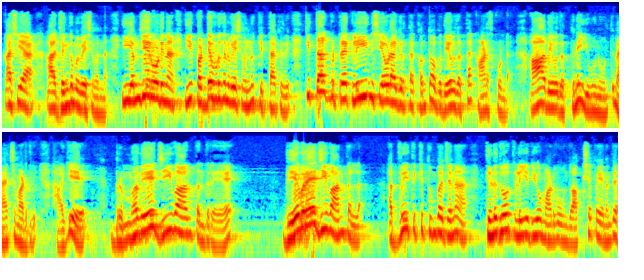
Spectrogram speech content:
ಕಾಶಿಯ ಆ ಜಂಗಮ ವೇಷವನ್ನ. ಈ ಎಂ ಜಿ ರೋಡಿನ ಈ ಪಡ್ಡೆ ಹುಡುಗನ ವೇಷವನ್ನು ಕಿತ್ತಾಕಿದ್ವಿ. ಕಿತ್ತಾಕ್ಬಿಟ್ರೆ ಕ್ಲೀನ್ ಶೇವ್ಡ್ ಆಗಿರ್ತಕ್ಕಂಥ ಒಬ್ಬ ದೇವದತ್ತ ಕಾಣಿಸ್ಕೊಂಡ. ಆ ದೇವದತ್ತನೇ ಇವನು ಅಂತ ಮ್ಯಾಚ್ ಮಾಡಿದ್ವಿ. ಹಾಗೆ ಬ್ರಹ್ಮವೇ ಜೀವ ಅಂತಂದರೆ ದೇವರೇ ಜೀವ ಅಂತಲ್ಲ. ಅದ್ವೈತಕ್ಕೆ ತುಂಬ ಜನ ತಿಳಿದೋ ತಿಳಿಯದೆಯೋ ಮಾಡುವ ಒಂದು ಆಕ್ಷೇಪ ಏನಂದ್ರೆ,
